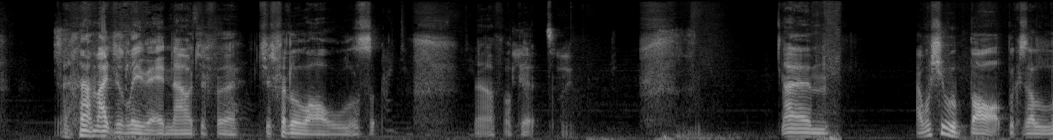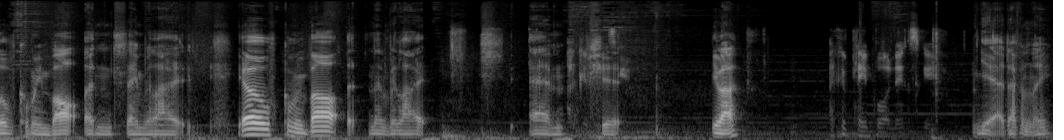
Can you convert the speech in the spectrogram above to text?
I might just leave it in now just for the just for the lols. No, fuck it. Um I wish you were bot because I love coming bot and then be like, yo, coming bot and then be like um shit. You are? I could play bot next game. Yeah, definitely.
